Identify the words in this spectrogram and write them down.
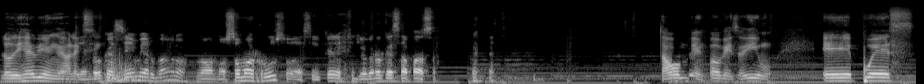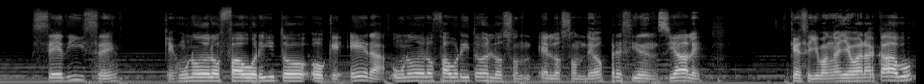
lo dije bien, Alex. Entiendo que sí, mi hermano. No, no somos rusos, así que yo creo que esa pasa. Estamos bien, ok, seguimos. Eh, pues se dice que es uno de los favoritos, o que era uno de los favoritos en los, en los sondeos presidenciales que se iban a llevar a cabo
